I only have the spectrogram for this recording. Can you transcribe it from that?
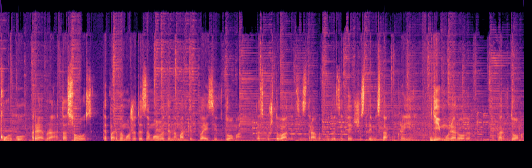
Курку, ребра та соус тепер ви можете замовити на маркетплейсі вдома та скуштувати ці страви у 26 містах України. Дім Мулярових тепер вдома.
